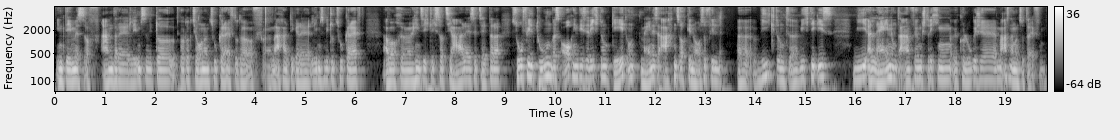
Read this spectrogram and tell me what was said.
indem es auf andere Lebensmittelproduktionen zugreift oder auf nachhaltigere Lebensmittel zugreift, aber auch äh, hinsichtlich Soziales etc. so viel tun, was auch in diese Richtung geht und meines Erachtens auch genauso viel äh, wiegt und äh, wichtig ist, wie allein unter Anführungsstrichen ökologische Maßnahmen zu treffen.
